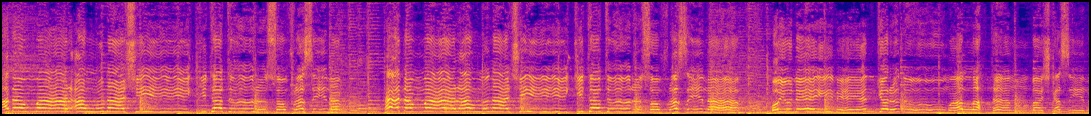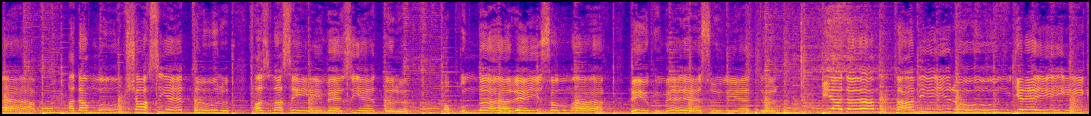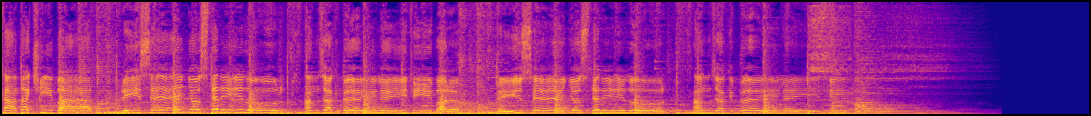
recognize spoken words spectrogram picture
Adam var alnına şik git otur sofrasına. Adam var alnına şik git otur sofrasına. Boyun eğmeyen gördüm Allah'tan başkasına. Adamlık şahsiyettir fazlası meziyettir. Toplumda reis olmak büyük mesuliyettir. Bir adam tanıyorum gereği kadar kibar. Reise gösterilir ancak böyle itibar. Reise gösterilir ancak böyle itibar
